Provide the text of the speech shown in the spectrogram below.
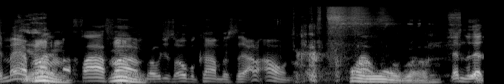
The man Yeah. probably Mm. about five five, Mm. bro. Just overcompensate. I don't, I don't know. I don't know, bro. That, that,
